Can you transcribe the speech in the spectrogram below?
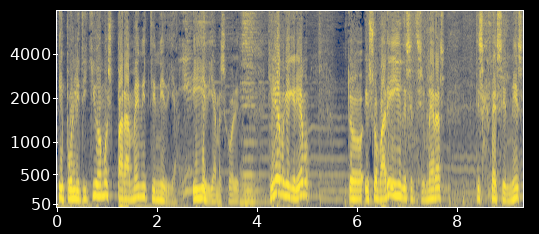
Η πολιτική όμως παραμένει την ίδια. Η ίδια με συγχωρείτε. Κυρία μου και κυρία μου το, η σοβαρή είδηση της ημέρας της χθεσινής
